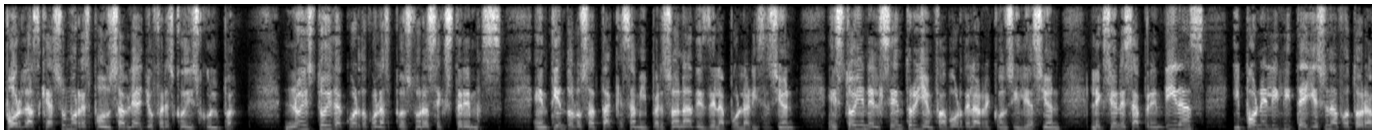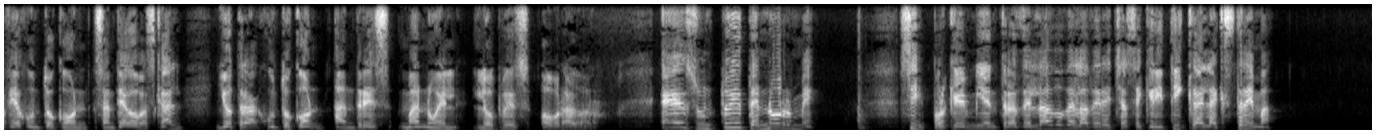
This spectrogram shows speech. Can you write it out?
por las que asumo responsabilidad y ofrezco disculpa. No estoy de acuerdo con las posturas extremas. Entiendo los ataques a mi persona desde la polarización. Estoy en el centro y en favor de la reconciliación. Lecciones aprendidas y pone Lili Telles una fotografía junto con Santiago Bascal y otra junto con Andrés Manuel López Obrador. Es un tuit enorme Sí, porque mientras del lado de la derecha se critica la extrema,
